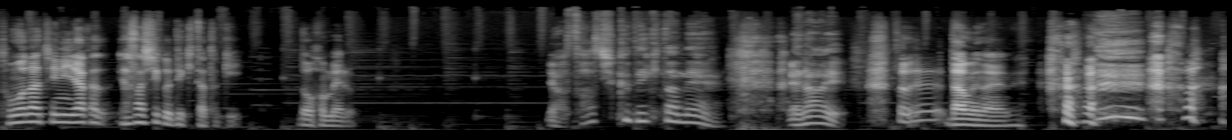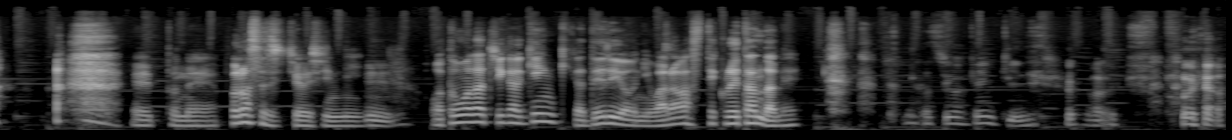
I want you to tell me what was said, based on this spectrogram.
友達にやか優しくできたとき、どう褒める？優しくできたね。偉い。それ、ダメだよね。えっとね、プロセス中心に、うん。お友達が元気が出るように笑わせてくれたんだね。友達が元気になる。いや、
